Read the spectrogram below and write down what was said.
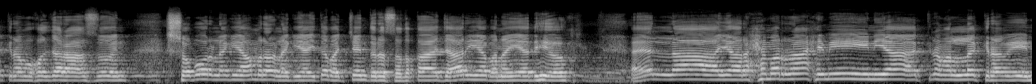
ইকরাম হল যারা আসুন সবর লাগি আমরা লাগি আইতা বাচ্চাইন তোর সদকা জারিয়া বানাইয়া দিও। আল্লাহ, ইয়া রহমান রাহিমিন, ইয়া আকরাম আল্লাহ আকরামিন।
